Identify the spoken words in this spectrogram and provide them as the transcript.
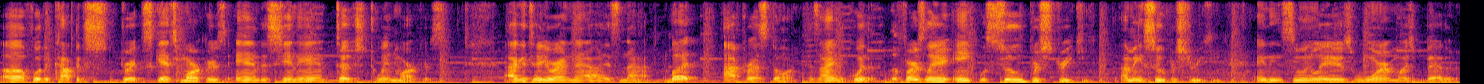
uh, for the Copic sketch markers and the Shinhan Touch twin markers. I can tell you right now, it's not. But I pressed on because I ain't a quitter. The first layer ink was super streaky. I mean, super streaky. And the ensuing layers weren't much better.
